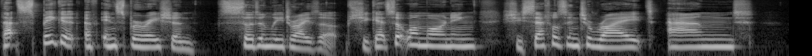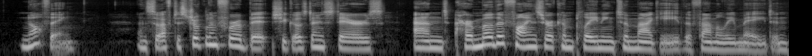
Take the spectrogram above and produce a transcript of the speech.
that spigot of inspiration suddenly dries up. She gets up one morning, she settles into write, and nothing. And so, after struggling for a bit, she goes downstairs, and her mother finds her complaining to Maggie, the family maid. And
